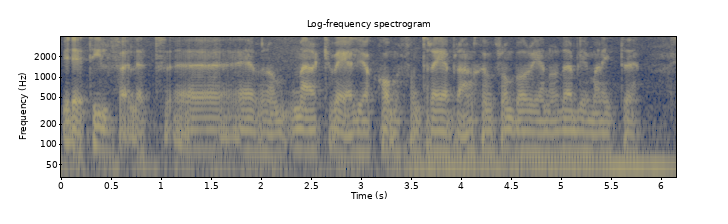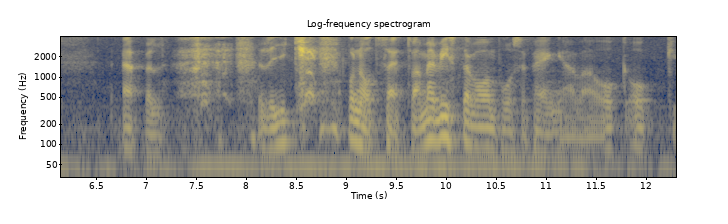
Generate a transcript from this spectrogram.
vid det tillfället. Eh, även om, märk väl, jag kommer från träbranschen från början och där blir man inte Apple-rik på något sätt. Va? Men visst, det var en påse pengar. Va? Och, och,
